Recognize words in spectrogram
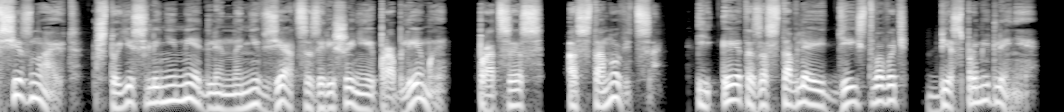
Все знают, что если немедленно не взяться за решение проблемы, процесс остановится, и это заставляет действовать без промедления.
